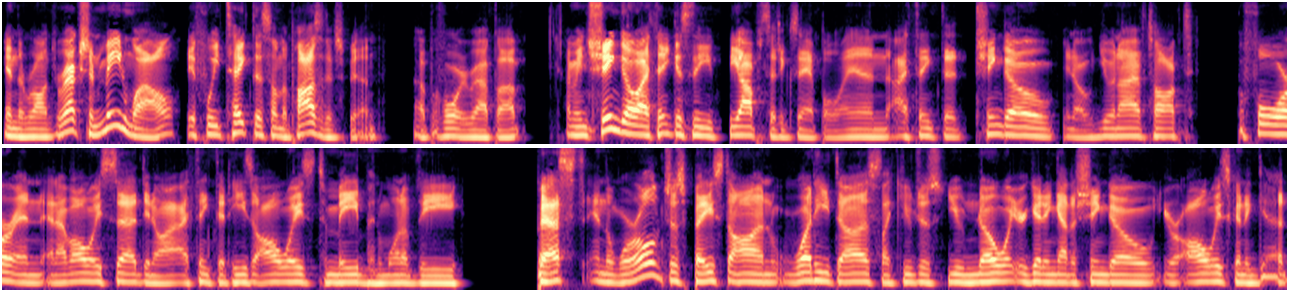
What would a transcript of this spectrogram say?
in the wrong direction. Meanwhile, if we take this on the positive spin uh, before we wrap up, I mean, Shingo, I think, is the, the opposite example. And I think that Shingo, you know, you and I have talked before, and, and I've always said, you know, I think that he's always, to me, been one of the best in the world just based on what he does. Like, you just, you know what you're getting out of Shingo. You're always going to get,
